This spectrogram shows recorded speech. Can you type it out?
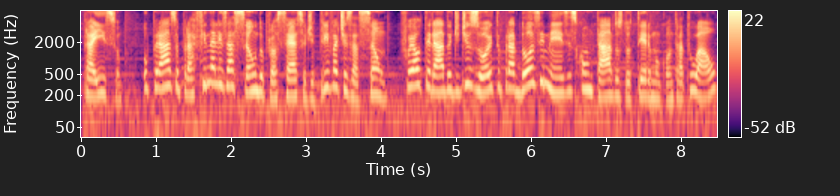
Para isso, o prazo para finalização do processo de privatização foi alterado de 18 para 12 meses contados do termo contratual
